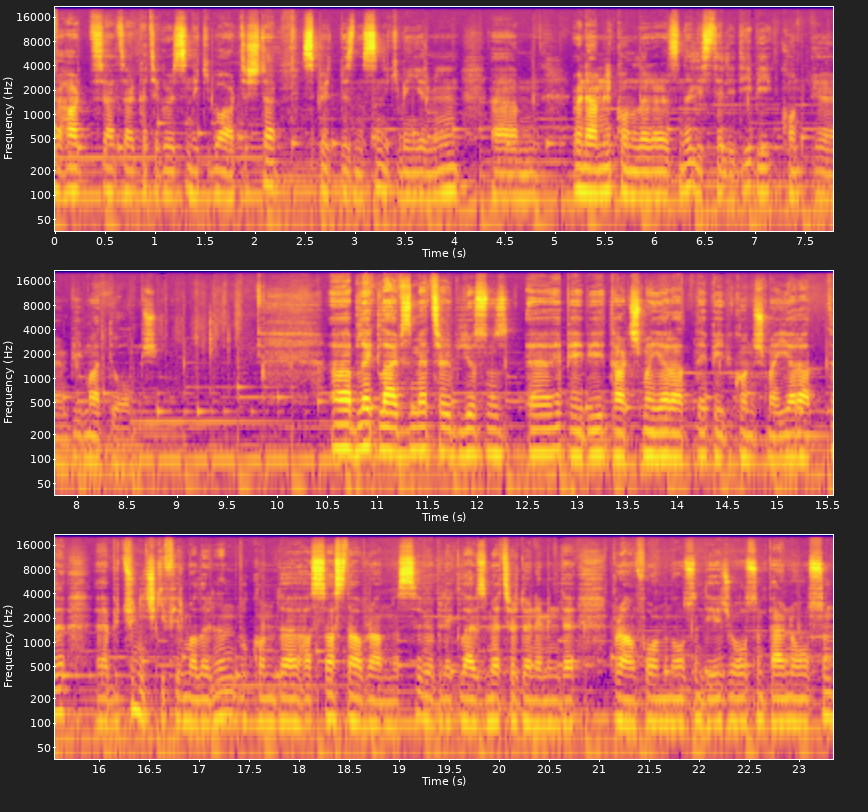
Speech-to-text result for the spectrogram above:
e, hard seltzer kategorisindeki bu artışta Spirit Business'ın 2020'nin e, önemli konuları arasında listelediği bir kon, e, bir madde olmuş. Black Lives Matter biliyorsunuz e, epey bir tartışma yarattı, epey bir konuşma yarattı. E, Bütün içki firmalarının bu konuda hassas davranması ve Black Lives Matter döneminde Brown Forman olsun, Diageo olsun, Pernod olsun,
